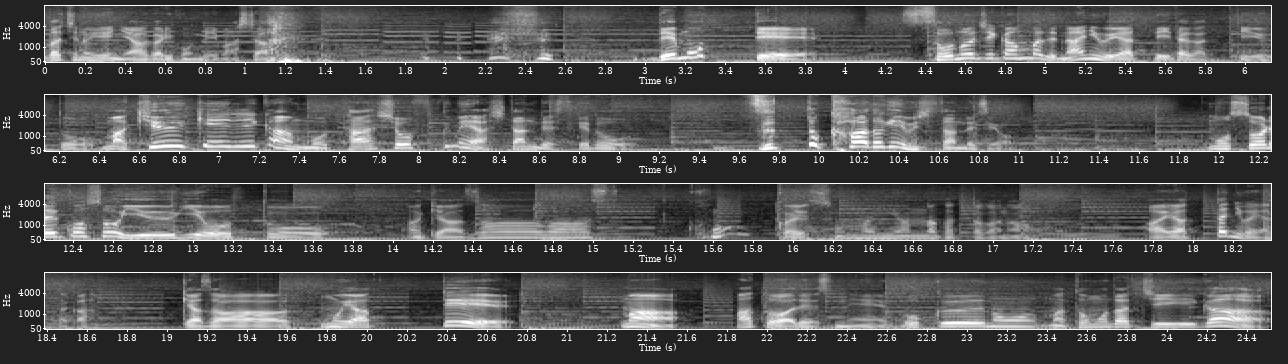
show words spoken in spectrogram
達の家に上がり込んでいました。でもってその時間まで何をやっていたかっていうとまあ休憩時間も多少含めはしたんですけどずっとカードゲームしてたんですよ。もうそれこそ遊戯王とあギャザーは今回そんなにやんなかったかな。あやったにはやったか。ギャザーもやってまああとはですね僕の、まあ、友達が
